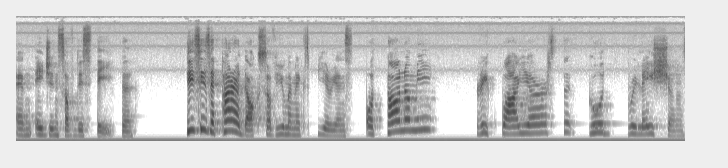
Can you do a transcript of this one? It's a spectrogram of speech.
and agents of the state. This is a paradox of human experience. Autonomy requires good relations,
